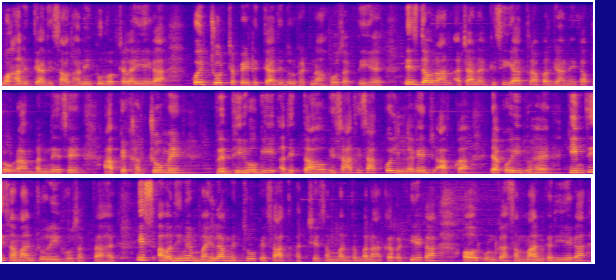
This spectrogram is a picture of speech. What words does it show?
वाहन इत्यादि सावधानी पूर्वक चलाइएगा, कोई चोट चपेट इत्यादि दुर्घटना हो सकती है। इस दौरान अचानक किसी यात्रा पर जाने का प्रोग्राम बनने से आपके खर्चों में वृद्धि होगी, अधिकता होगी, साथ ही साथ कोई लगेज आपका या कोई जो है कीमती सामान चोरी हो सकता है। इस अवधि में महिला मित्रों के साथ अच्छे संबंध बना कर रखिएगा और उनका सम्मान करिएगा।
